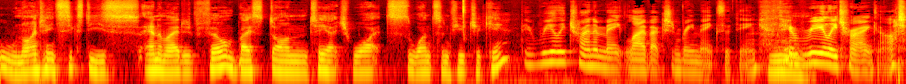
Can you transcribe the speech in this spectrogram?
ooh, 1960s animated film based on T.H. White's Once and Future King. They're really trying to make live action remakes a thing. Hmm. They're really trying hard.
